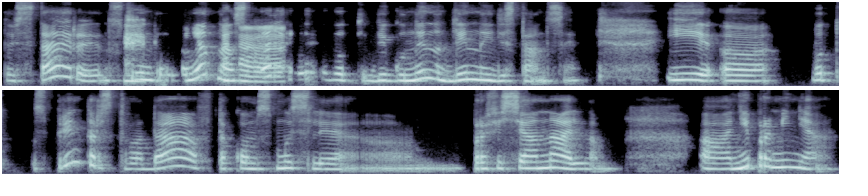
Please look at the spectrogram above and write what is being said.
То есть стайеры, ну, спринтеры, понятно, а стайеры — это вот бегуны на длинные дистанции. И э, вот спринтерство, да, в таком смысле э, профессиональном, э, не про меня.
